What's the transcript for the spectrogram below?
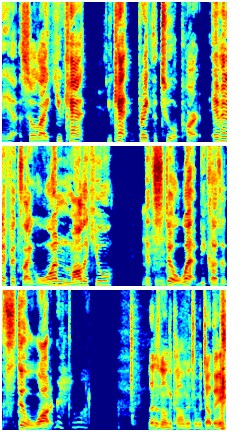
Yeah, so like you can't you can't break the two apart. Even if it's like one molecule, it's Mhm. still wet because it's still water. With the water. Let us know in the comments what y'all think.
